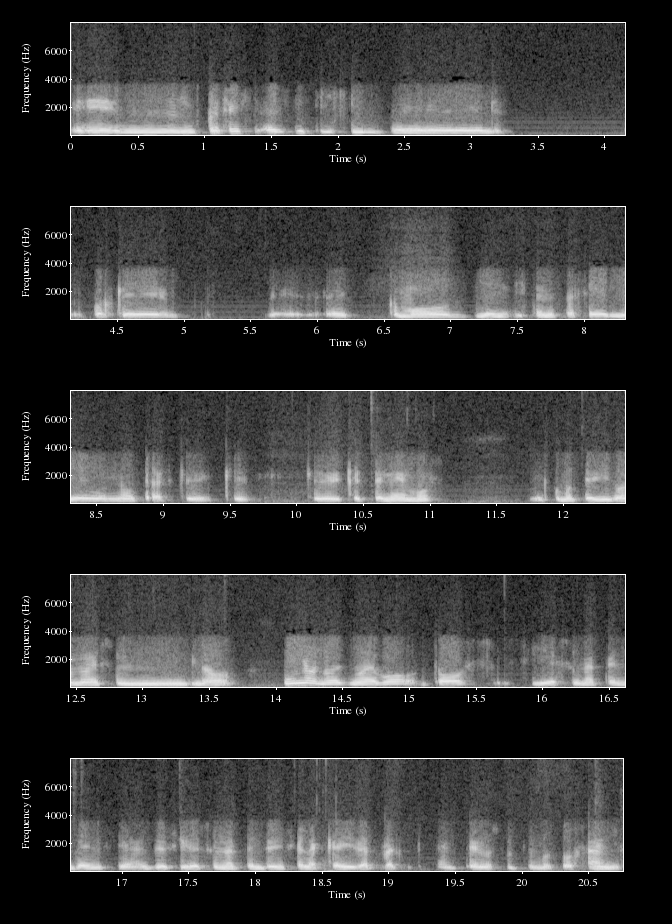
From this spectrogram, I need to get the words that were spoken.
Eh, pues es, difícil eh, porque como bien viste en esta serie o en otras que, que, que, tenemos, como te digo, no es un, no, uno no es nuevo, dos sí es una tendencia, es decir, es una tendencia a la caída prácticamente en los últimos dos años.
